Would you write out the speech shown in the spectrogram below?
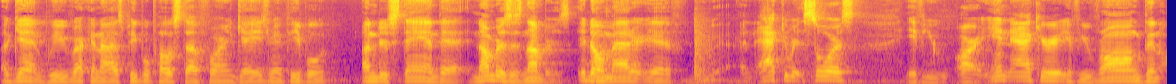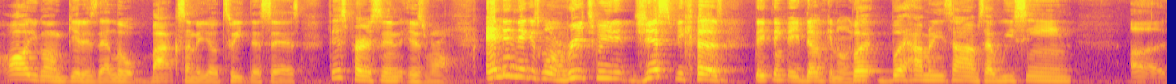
again, we recognize people post stuff for engagement. People understand that numbers is numbers. It don't mm-hmm. matter if an accurate source, If you are inaccurate, if you're wrong, then all you're gonna get is that little box under your tweet that says this person is wrong. And then niggas gonna retweet it just because they think they dunking on you. But but how many times have we seen uh,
